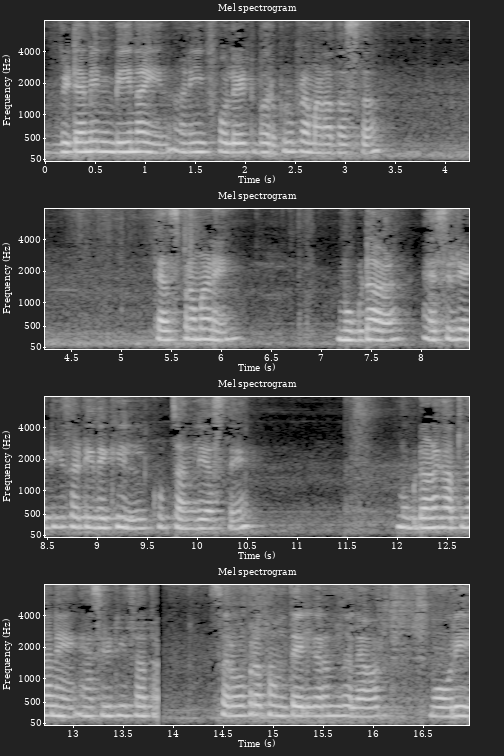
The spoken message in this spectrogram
व्हिटॅमिन बी नाईन आणि फोलेट भरपूर प्रमाणात असतं. त्याचप्रमाणे मुगडाळ ॲसिडिटीसाठी देखील खूप चांगली असते. मुगडाळ घातल्याने ॲसिडिटीचा त्रास सर्वप्रथम तेल गरम झाल्यावर मोहरी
